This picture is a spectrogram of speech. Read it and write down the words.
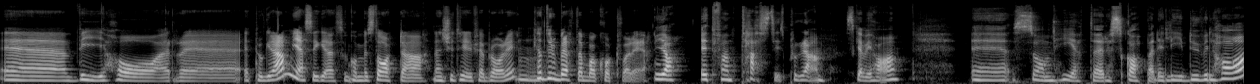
Eh, vi har eh, ett program, Jessica, som kommer starta den 23 februari. Kan inte du berätta bara kort vad det är? Ja, ett fantastiskt program ska vi ha. Eh, som heter Skapa det liv du vill ha.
